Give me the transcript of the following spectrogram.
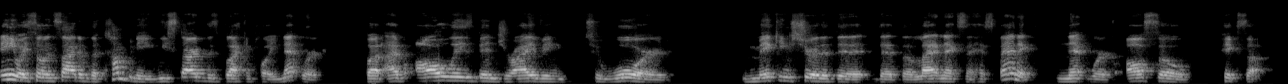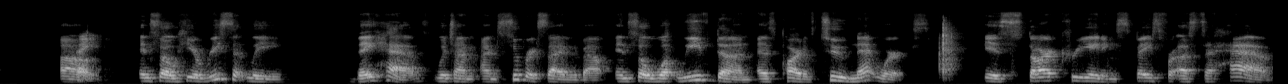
anyway, so inside of the company, we started this Black Employee Network, but I've always been driving toward making sure that the that the Latinx and Hispanic network also picks up. Um, right And so here recently, they have, which I'm I'm super excited about. And so what we've done as part of two networks is start creating space for us to have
